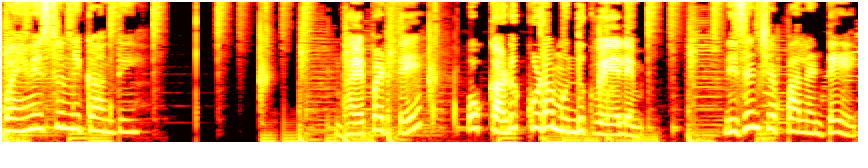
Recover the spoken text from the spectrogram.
నాకు భయం వేస్తుంది కాంతి. భయపడితే ఒక్క అడుగు కూడా ముందుకు వేయలేం. నిజం చెప్పాలంటే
